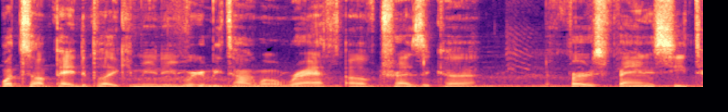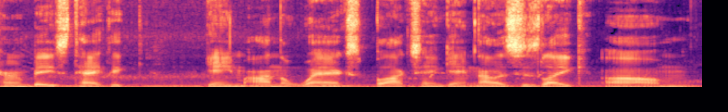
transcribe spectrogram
What's up, paid to play community? We're gonna be talking about Wrath of Tezca, the first fantasy turn-based tactic game on the Wax blockchain game. Now, this is like um,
